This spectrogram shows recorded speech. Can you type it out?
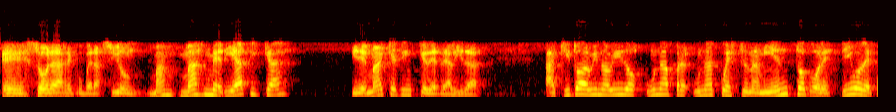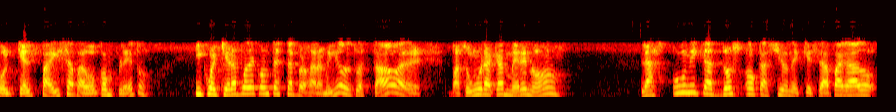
eh, sobre la recuperación, más, más mediática y de marketing que de realidad. Aquí todavía no ha habido una cuestionamiento colectivo de por qué el país se apagó completo. Y cualquiera puede contestar, pero Jaramillo, ¿dónde tú estabas? Eh, Pasó un huracán, mere, no. Las únicas dos ocasiones que se ha apagado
